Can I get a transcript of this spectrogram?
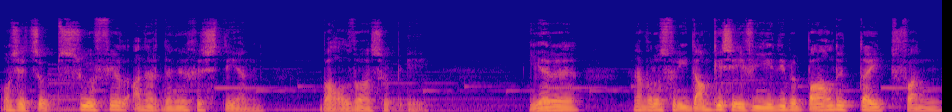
Ons het op soveel ander dinge gesteun behalwe as op u. Here, dan wil ons vir U dankie sê vir hierdie bepaalde tyd van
